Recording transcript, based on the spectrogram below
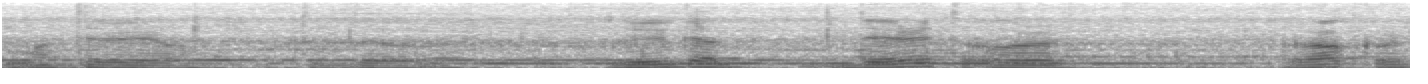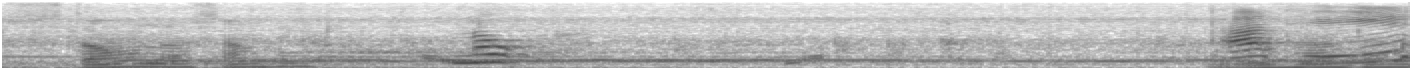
material to build. Do you got dirt or rock or stone or something? Nope. Tati,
